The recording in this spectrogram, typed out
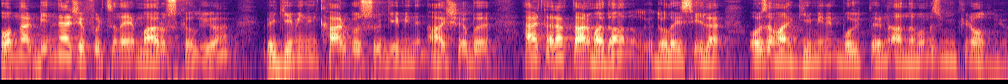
onlar binlerce fırtınaya maruz kalıyor ve geminin kargosu, geminin ahşabı her taraf darmadağın oluyor. Dolayısıyla o zaman geminin boyutlarını anlamamız mümkün olmuyor.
